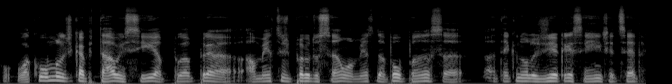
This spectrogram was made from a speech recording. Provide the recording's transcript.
O, acúmulo de capital em si, a própria aumento de produção, aumento da poupança, a tecnologia crescente, etc.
